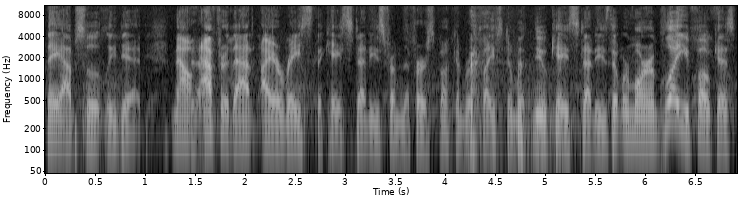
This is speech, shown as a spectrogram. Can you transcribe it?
they absolutely did. Now, yeah. after that, I erased the case studies from the first book and replaced them with new case studies that were more employee focused.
